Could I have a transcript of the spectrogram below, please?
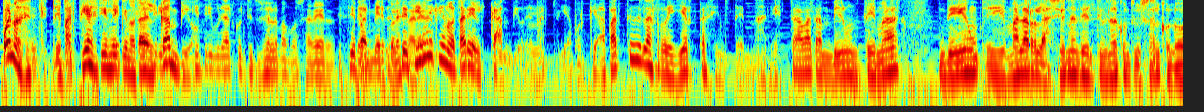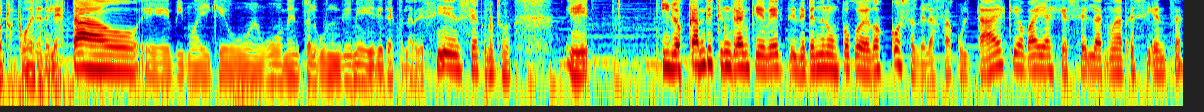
Bueno, se- de partida se tiene que notar ¿Qué el cambio. ¿Qué Tribunal Constitucional vamos a ver? Se, miércoles se tiene que notar el cambio de partida, porque aparte de las reyertas internas, estaba también un tema de eh, malas relaciones del Tribunal Constitucional con los otros poderes del Estado. eh, vimos ahí que hubo en algún momento algún dime y con la presidencia, con otros. eh, y los cambios tendrán que ver, dependen un poco de dos cosas, de las facultades que vaya a ejercer la nueva presidenta,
